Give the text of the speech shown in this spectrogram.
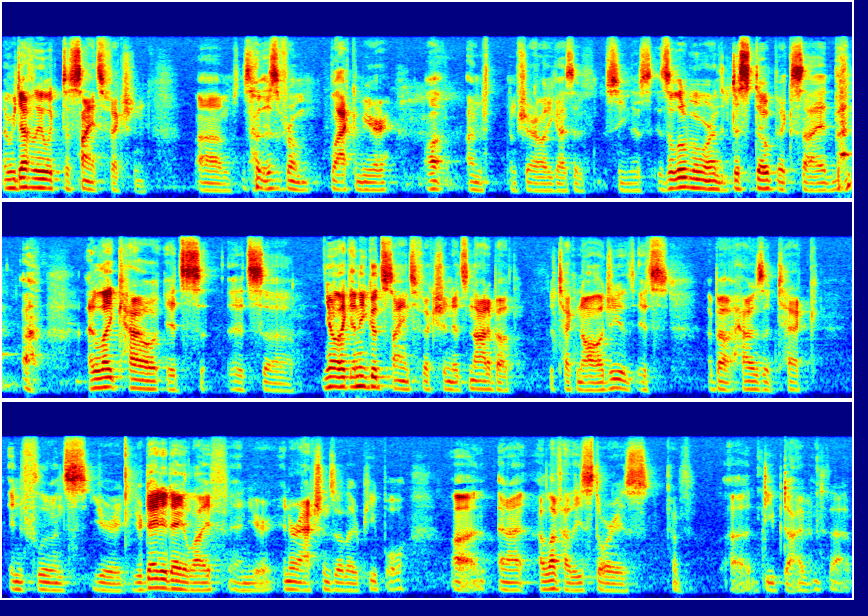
And we definitely look to science fiction. Um, so this is from Black Mirror. Uh, I'm, I'm sure all you guys have seen this. It's a little bit more on the dystopic side, but uh, I like how it's, it's uh, you know, like any good science fiction, it's not about the technology. It's, it's about how does a tech influence your, your day-to-day life and your interactions with other people. Uh, and I, I love how these stories kind of uh, deep dive into that.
